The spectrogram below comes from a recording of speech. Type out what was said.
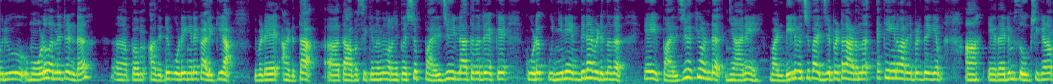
ഒരു മോൾ വന്നിട്ടുണ്ട്. അപ്പം അതിന്റെ കൂടെ ഇങ്ങനെ കളിക്കുക. ഇവിടെ അടുത്ത താമസിക്കുന്നതെന്ന് പറഞ്ഞപ്പോൾ പക്ഷെ പരിചയമില്ലാത്തവരുടെയൊക്കെ കൂടെ കുഞ്ഞിനെ എന്തിനാ വിടുന്നത്? ഏയ് പരിചയമൊക്കെ ഉണ്ട്. ഞാനേ വണ്ടിയിൽ വെച്ച് പരിചയപ്പെട്ടതാണെന്ന് ഒക്കെ ഇങ്ങനെ പറഞ്ഞപ്പോഴത്തേക്കും ആ ഏതായാലും സൂക്ഷിക്കണം.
